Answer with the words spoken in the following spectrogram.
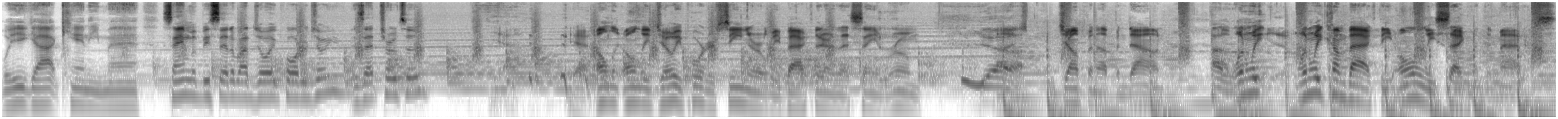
We got Kenny, man. Same would be said about Joey Porter Jr. Is that true too? Yeah. Yeah. only only Joey Porter Sr. will be back there in that same room. Yeah. uh, jumping up and down. Uh, when we when we come back, the only segment that matters.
